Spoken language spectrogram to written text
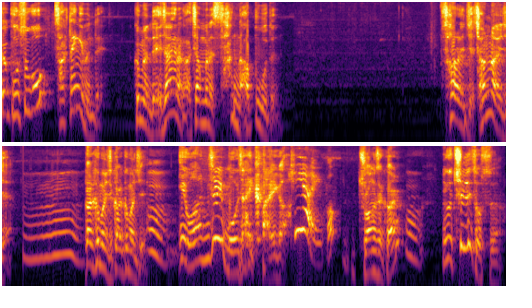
뼈 부수고 싹 당기면 돼. 그러면 내장이랑 같이 한 번에 싹 나쁘거든. 살아 이제 장난 이제. 깔끔하지 깔끔하지. 응. 이 완전히 모자이크 아이가. 피야 이거? 주황 색깔? 응. 이거 칠리 소스.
